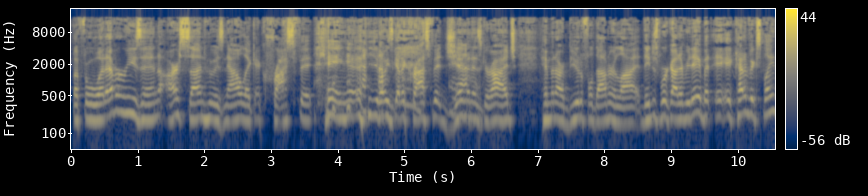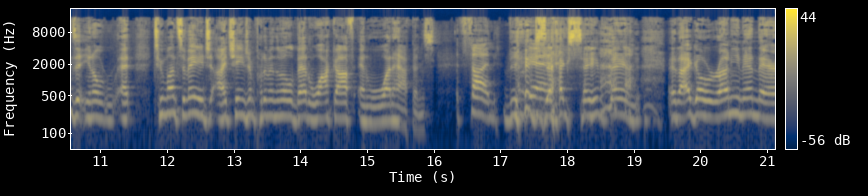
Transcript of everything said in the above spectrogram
But for whatever reason, our son, who is now like a CrossFit king, you know, he's got a CrossFit gym in his garage. Him and our beautiful daughter in law, they just work out every day. But it, it kind of explains it. You know, at two months of age, I change him, put him in the middle of bed, walk off, and what happens? Thud. the Again. exact same thing. and I go running in there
